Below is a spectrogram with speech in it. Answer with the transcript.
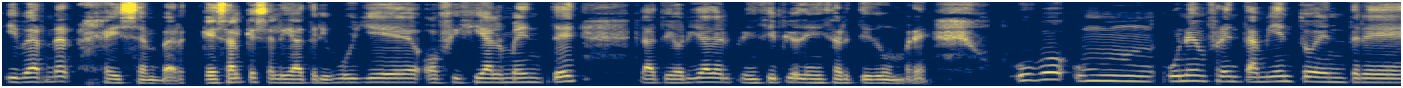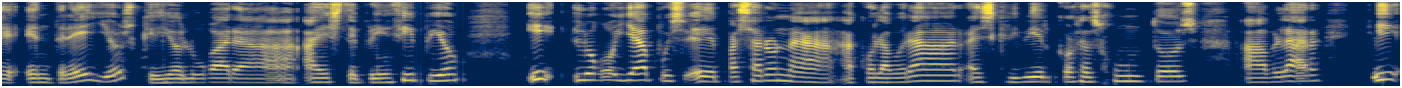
y Werner Heisenberg, que es al que se le atribuye oficialmente la teoría del principio de incertidumbre. Hubo un, enfrentamiento entre, entre, ellos que dio lugar a, este principio y luego ya pues eh, pasaron a, a, colaborar, a escribir cosas juntos, a hablar y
